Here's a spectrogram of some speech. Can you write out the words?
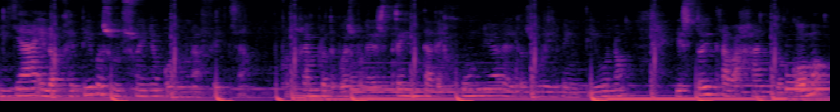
y ya el objetivo es un sueño con una fecha. Por ejemplo, te puedes poner es 30 de junio del 2021 y estoy trabajando como,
